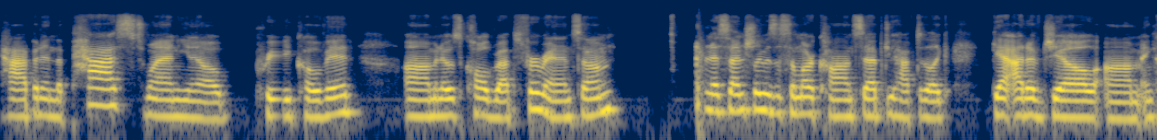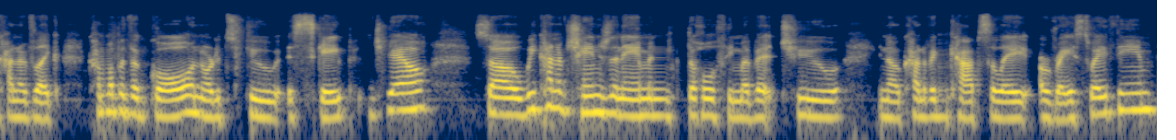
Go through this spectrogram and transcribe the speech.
happen in the past when, you know, pre COVID, um, and it was called Reps for Ransom. And essentially, was a similar concept. You have to like get out of jail um, and kind of like come up with a goal in order to escape jail. So we kind of changed the name and the whole theme of it to, you know, kind of encapsulate a raceway theme.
